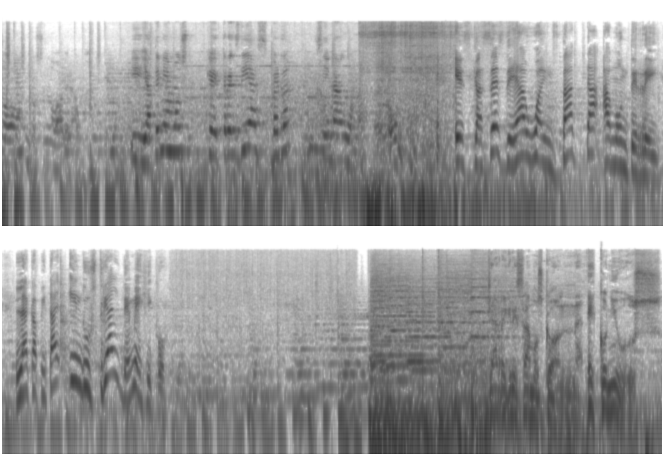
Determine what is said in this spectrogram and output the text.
No, entonces no va a haber agua. Y ya teníamos que tres días, ¿verdad? Sin agua. Escasez de agua impacta a Monterrey, la capital industrial de México. Ya regresamos con Econews.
